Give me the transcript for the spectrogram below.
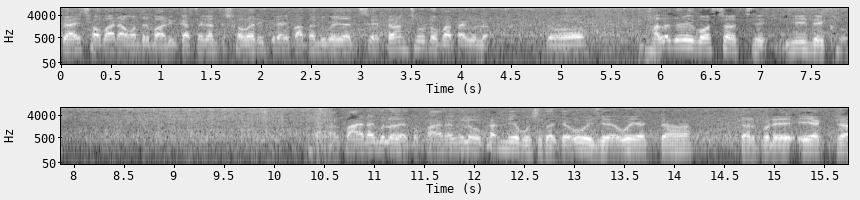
প্রায় সবার আমাদের বাড়ির কাছাকাছি সবারই প্রায় পাতা ডুবে যাচ্ছে কারণ ছোট পাতাগুলো। তো ভালো জোরেই বর্ষা হচ্ছে এই দেখো। আর পায়রাগুলো দেখো পায়রাগুলো ওখান দিয়ে বসে থাকে ওই যে ওই একটা তারপরে এই একটা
